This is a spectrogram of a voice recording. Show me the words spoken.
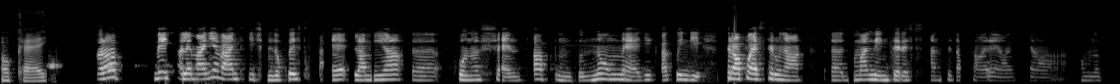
Ok. Però metto le mani avanti dicendo questa è la mia eh, conoscenza appunto non medica, quindi però può essere una eh, domanda interessante da fare anche a, a uno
